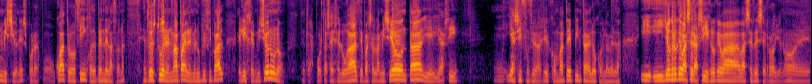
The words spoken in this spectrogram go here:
misiones, por, o cuatro o cinco, depende de la zona. Entonces tú en el mapa, en el menú principal, eliges misión 1, te transportas a ese lugar, te pasas la misión, tal, y, así. Eh, y así funciona, así. El combate pinta de locos, la verdad. Y, yo creo que va a ser así, creo que va, a ser de ese rollo, ¿no? Eh,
